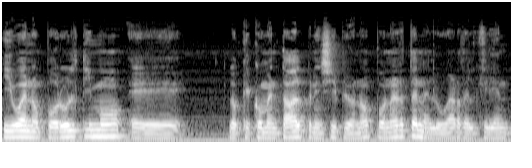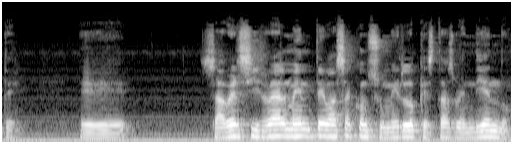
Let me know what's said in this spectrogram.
Y bueno, por último, eh, lo que comentaba al principio, ¿no? Ponerte en el lugar del cliente. Eh, saber si realmente vas a consumir lo que estás vendiendo,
